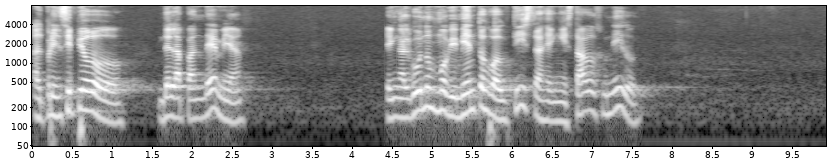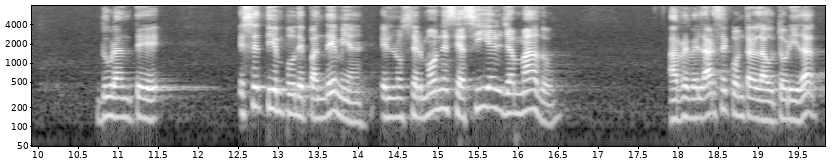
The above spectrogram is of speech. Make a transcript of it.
Al principio de la pandemia, en algunos movimientos bautistas en Estados Unidos, durante ese tiempo de pandemia, en los sermones se hacía el llamado a rebelarse contra la autoridad.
